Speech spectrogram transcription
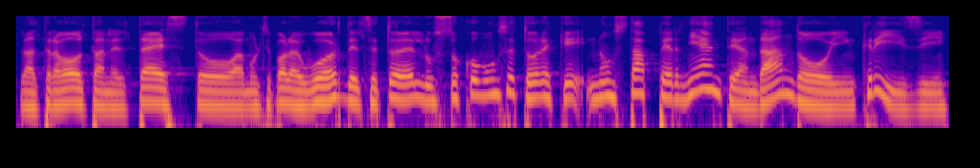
l'altra volta nel testo a Multipolar World il settore del lusso come un settore che non sta per niente andando in crisi.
